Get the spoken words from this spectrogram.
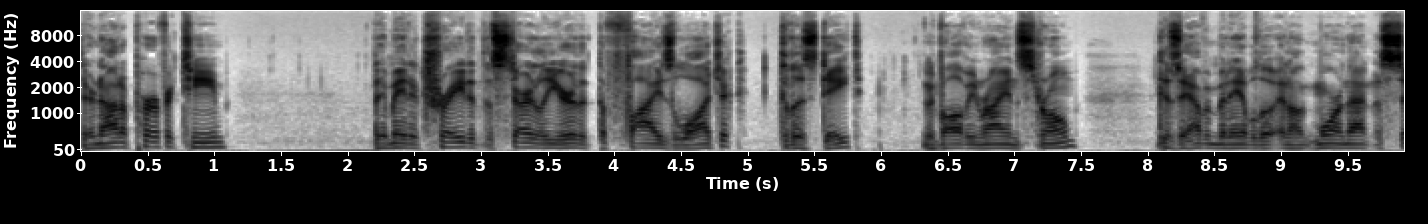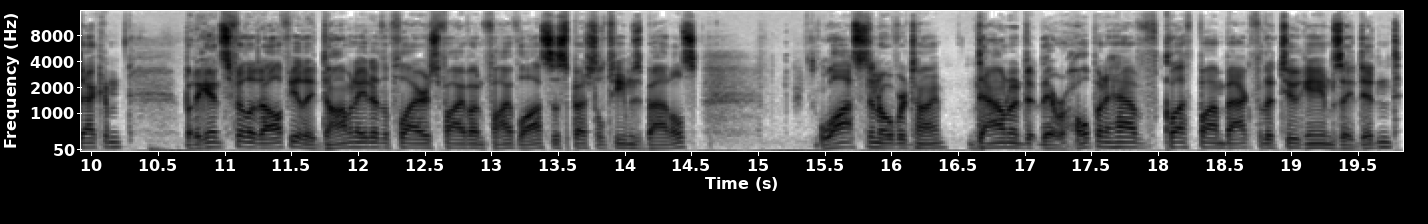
They're not a perfect team. They made a trade at the start of the year that defies logic to this date involving Ryan Strome because they haven't been able to, and I'll more on that in a second. But against Philadelphia, they dominated the Flyers five on five, lost the special teams battles, lost in overtime. Down, into, they were hoping to have Klefbom back for the two games. They didn't.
